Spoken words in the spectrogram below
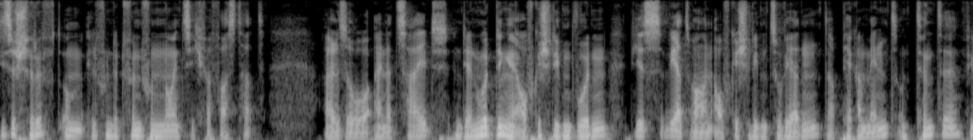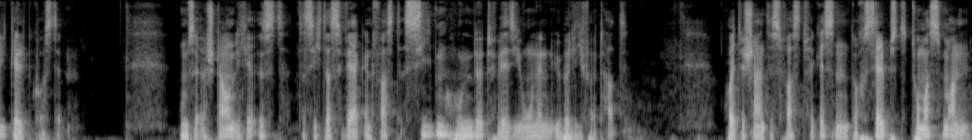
diese Schrift um 1195 verfasst hat, also einer Zeit, in der nur Dinge aufgeschrieben wurden, die es wert waren, aufgeschrieben zu werden, da Pergament und Tinte viel Geld kosteten. Umso erstaunlicher ist, dass sich das Werk in fast 700 Versionen überliefert hat. Heute scheint es fast vergessen, doch selbst Thomas Mann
